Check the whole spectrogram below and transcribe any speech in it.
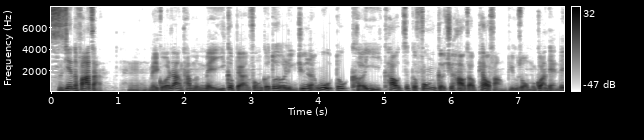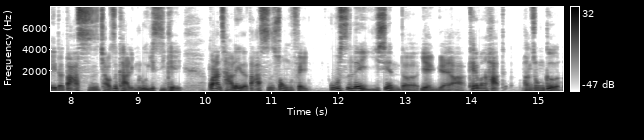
时间的发展，嗯，美国让他们每一个表演风格都有领军人物，都可以靠这个风格去号召票房。比如说，我们观点类的大师乔治·卡林、路易 C.K.，观察类的大师宋飞，故事类一线的演员啊，Kevin Hart、蓬松哥，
